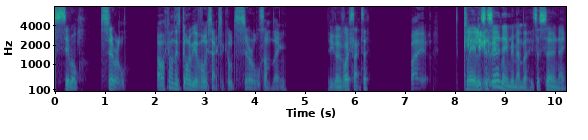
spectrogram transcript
Cyril. Cyril. Oh come on, there's got to be a voice actor called Cyril something. Are you going voice actor? But clearly, It's a gonna be- surname, remember? It's a surname.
